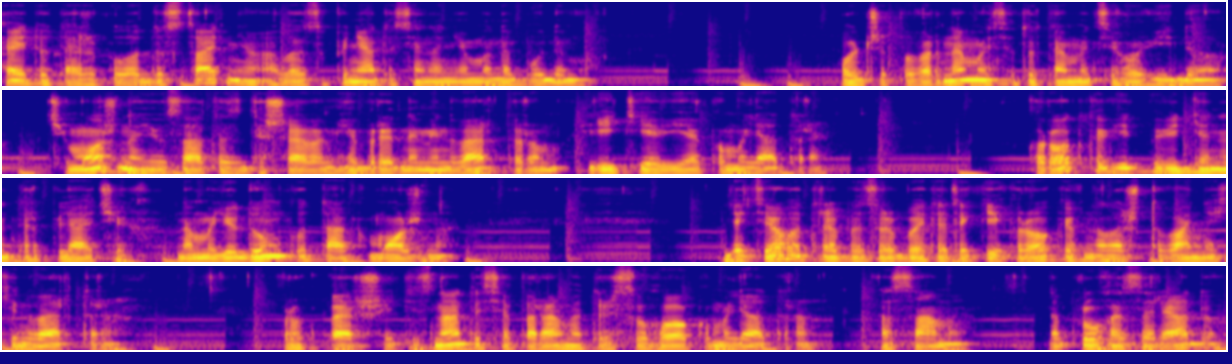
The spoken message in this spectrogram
Хейту теж було достатньо, але зупинятися на ньому не будемо. Отже, повернемося до теми цього відео. Чи можна юзати з дешевим гібридним інвертором літієві акумулятори? Коротка відповідь для нетерплячих, на мою думку, так можна. Для цього треба зробити такі кроки в налаштуваннях інвертора. Крок перший дізнатися параметри свого акумулятора, а саме напруга заряду,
